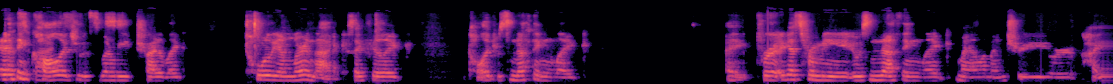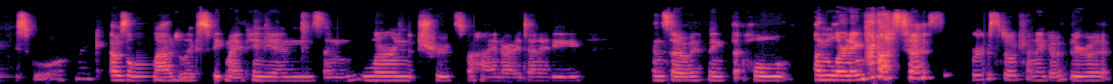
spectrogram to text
And I think college was when we try to like totally unlearn that because I feel like college was nothing like I for I guess for me it was nothing like my elementary or high school. Like I was allowed to Mhm. like speak my opinions and learn the truths behind our identity. And so I think that whole unlearning process, we're still trying to go through it.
